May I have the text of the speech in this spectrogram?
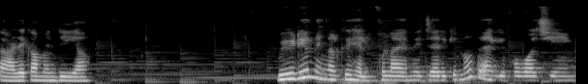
താഴെ കമന്റ് ചെയ്യുക വീഡിയോ നിങ്ങൾക്ക് ഹെൽപ്ഫുൾ ആയെന്ന് വിചാരിക്കുന്നു. താങ്ക് യു ഫോർ വാച്ചിങ്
